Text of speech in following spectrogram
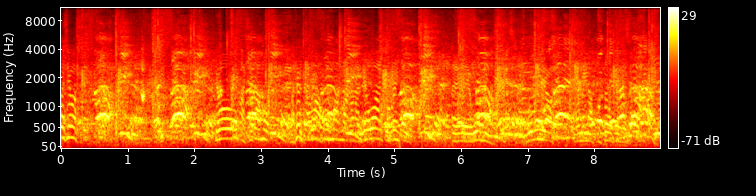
今日します。両足田も、足田は本番だから両足を取りに、えー、ウォーミング、ウォーミングはお願いします。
